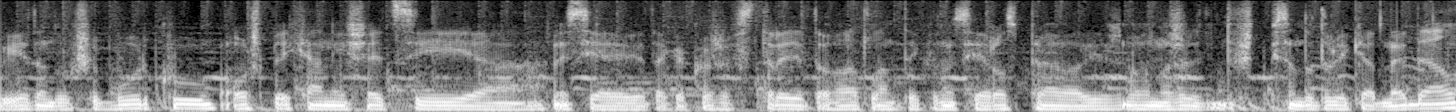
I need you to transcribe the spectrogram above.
jednoduchšiu búrku, ošpechaní všetci a sme si aj tak akože v strede toho Atlantiku sme si aj rozprávali, že možno, že už by som to druhýkrát nedal,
